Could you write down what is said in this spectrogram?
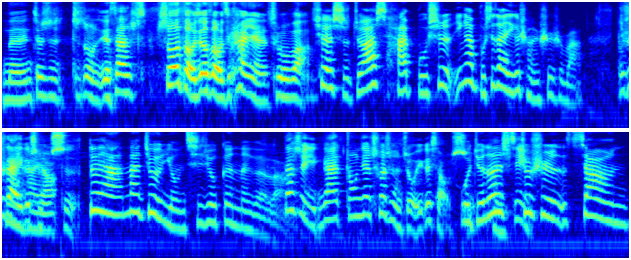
能就是这种也算说走就走去看演出吧，确实，主要是还不是，应该不是在一个城市是吧？不是在一个城市，对啊，那就勇气就更那个了。但是应该中间车程只有一个小时，我觉得就是像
